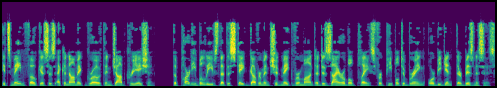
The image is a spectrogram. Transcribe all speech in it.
Its main focus is economic growth and job creation. The party believes that the state government should make Vermont a desirable place for people to bring, or begin, their businesses.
